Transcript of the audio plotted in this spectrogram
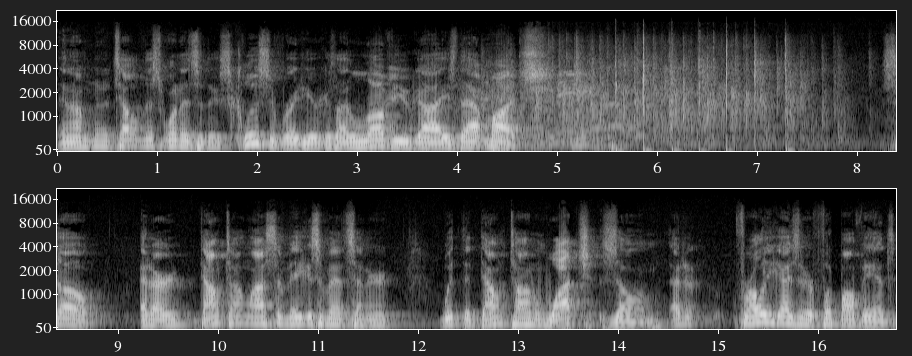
and I'm going to tell this one as an exclusive right here because I love you guys that much. So, at our downtown Las Vegas Event Center with the downtown watch zone, for all you guys that are football fans,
